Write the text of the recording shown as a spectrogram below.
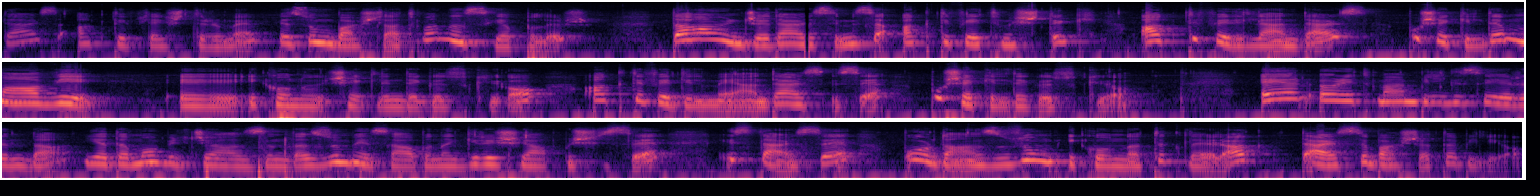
Ders aktifleştirme ve Zoom başlatma nasıl yapılır? Daha önce dersimizi aktif etmiştik. Aktif edilen ders bu şekilde mavi e, ikonu şeklinde gözüküyor. Aktif edilmeyen ders ise bu şekilde gözüküyor. Eğer öğretmen bilgisayarında ya da mobil cihazında Zoom hesabına giriş yapmış ise isterse buradan Zoom ikonuna tıklayarak dersi başlatabiliyor.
